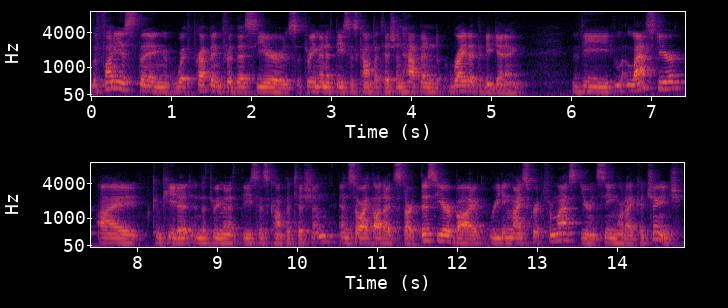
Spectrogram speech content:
the funniest thing with prepping for this year's three-minute thesis competition happened right at the beginning. The last year I competed in the three-minute thesis competition, and so I thought I'd start this year by reading my script from last year and seeing what I could change.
